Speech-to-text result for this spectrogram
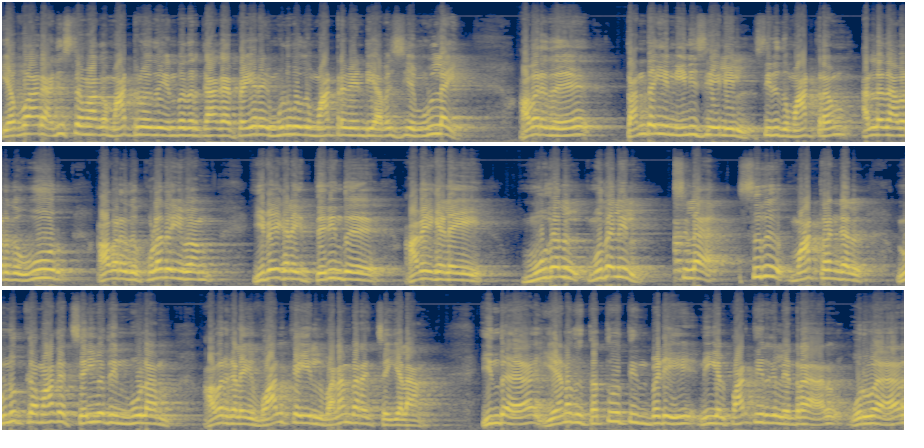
எவ்வாறு அதிர்ஷ்டமாக மாற்றுவது என்பதற்காக பெயரை முழுவதும் மாற்ற வேண்டிய அவசியம் இல்லை. அவரது தந்தையின் இனிசியலில் சிறிது மாற்றம் அல்லது அவரது ஊர் அவரது குலதெய்வம் இவைகளை தெரிந்து அவைகளை முதல் முதலில் சில சிறு மாற்றங்கள் நுணுக்கமாக செய்வதன் மூலம் அவர்களை வாழ்க்கையில் வளம் பெறச் செய்யலாம். இந்த எனது தத்துவத்தின்படி நீங்கள் பார்த்தீர்கள் என்றால் ஒருவர்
